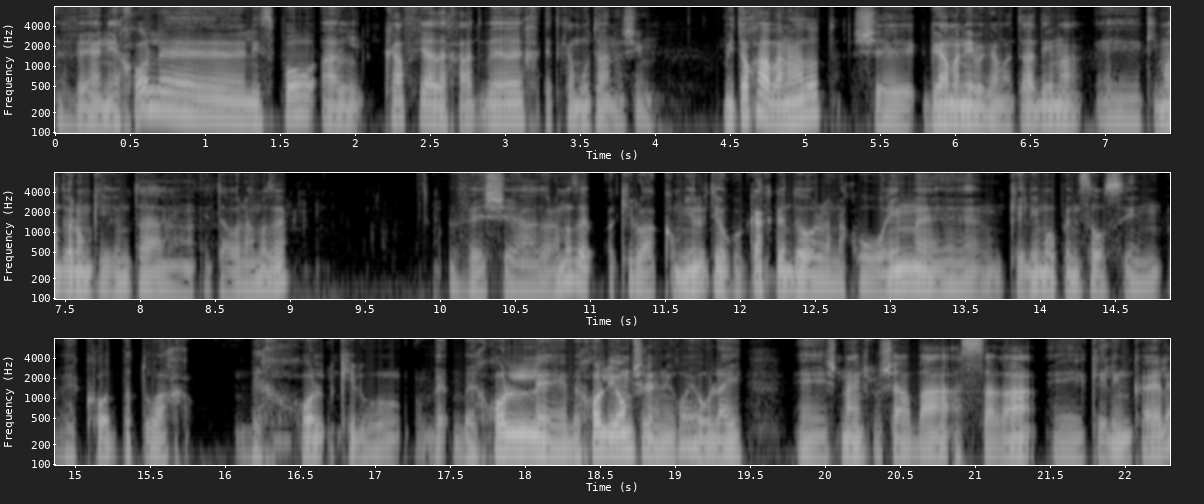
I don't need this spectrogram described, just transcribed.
ואני יכול לספור על כף יד אחת בערך את כמות האנשים. מתוך ההבנה הזאת, שגם אני וגם אתה, דימה, כמעט ולא מכירים את העולם הזה, ושהעולם הזה, כאילו הקומיוניטי הוא כל כך גדול, אנחנו רואים כלים אופן סורסים וקוד פתוח בכל, כאילו, ב- בכל, uh, בכל יום שלי אני רואה אולי uh, שניים, שלושה, ארבעה, עשרה uh, כלים כאלה,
